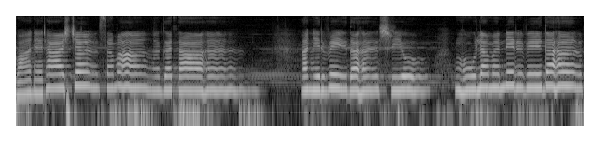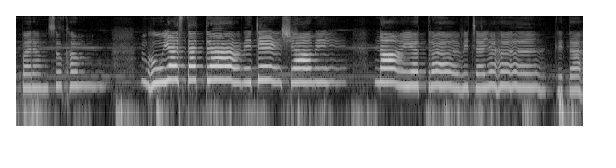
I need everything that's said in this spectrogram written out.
वानराश्च समागताः। अनिर्वेदः श्रियो मूलं निर्वेदः परं सुखम् भूयस्तत्र विचेष्यामि। नायत्र विचय कृतः।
